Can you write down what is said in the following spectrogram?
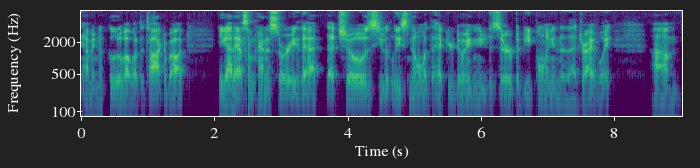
having a clue about what to talk about, you got to have some kind of story that that shows you at least know what the heck you're doing and you deserve to be pulling into that driveway. Um,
